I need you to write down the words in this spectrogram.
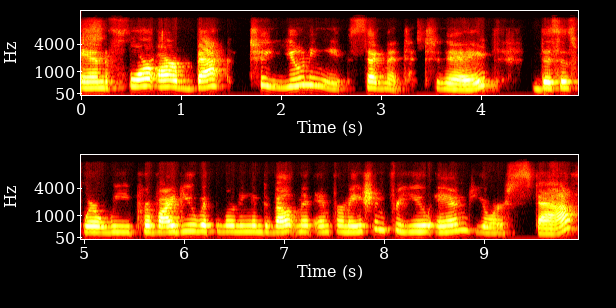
And for our Back to Uni segment today, this is where we provide you with learning and development information for you and your staff.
